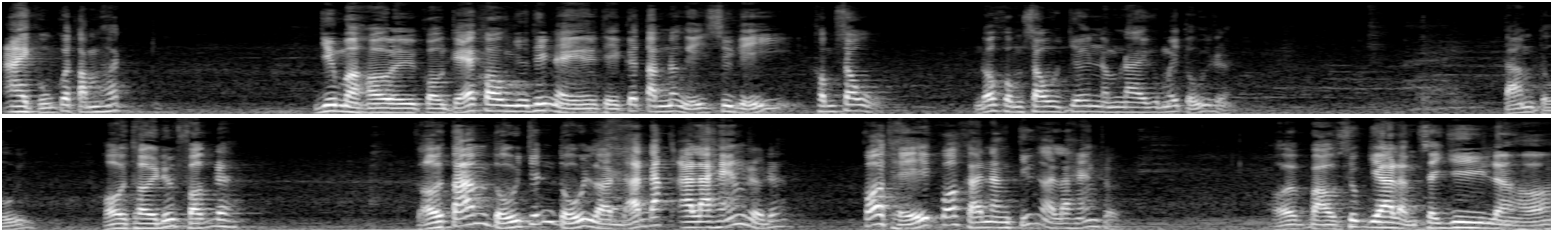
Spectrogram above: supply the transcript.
ai cũng có tâm hết. Nhưng mà hồi còn trẻ con như thế này thì cái tâm nó nghĩ, suy nghĩ không sâu. Nó không sâu chứ năm nay có mấy tuổi rồi? 8 tuổi. Hồi thời đức phật đó, cỡ 8 tuổi 9 tuổi là đã đắc a la hán rồi đó. Có thể có khả năng chứng a la hán rồi. Họ vào xuất gia làm sa di là họ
